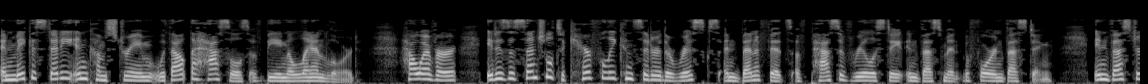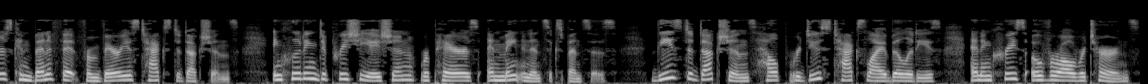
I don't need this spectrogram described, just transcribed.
and make a steady income stream without the hassles of being a landlord. However, it is essential to carefully consider the risks and benefits of passive real estate investment before investing. Investors can benefit from various tax deductions, including depreciation, repairs, and maintenance expenses. These deductions help reduce tax liabilities and increase overall returns.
